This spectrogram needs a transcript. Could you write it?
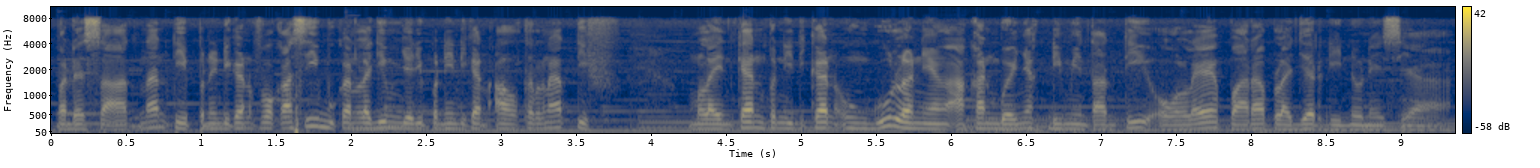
pada saat nanti pendidikan vokasi bukan lagi menjadi pendidikan alternatif, melainkan pendidikan unggulan yang akan banyak dimintanti oleh para pelajar di Indonesia.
